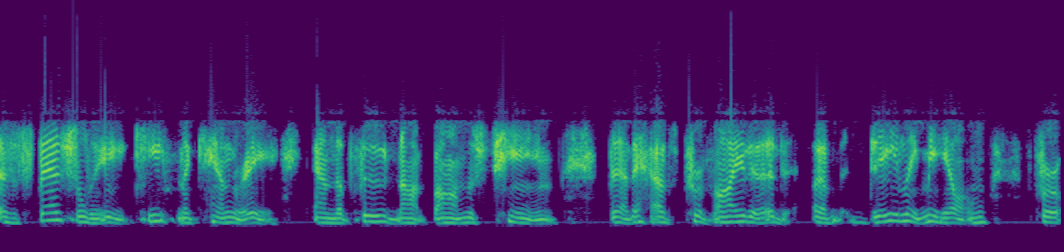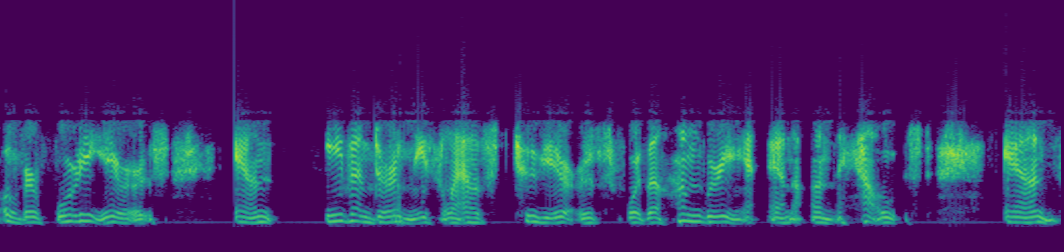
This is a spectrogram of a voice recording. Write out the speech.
especially Keith McHenry and the Food Not Bombs team that has provided a daily meal for over 40 years. And even during these last two years for the hungry and unhoused. And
